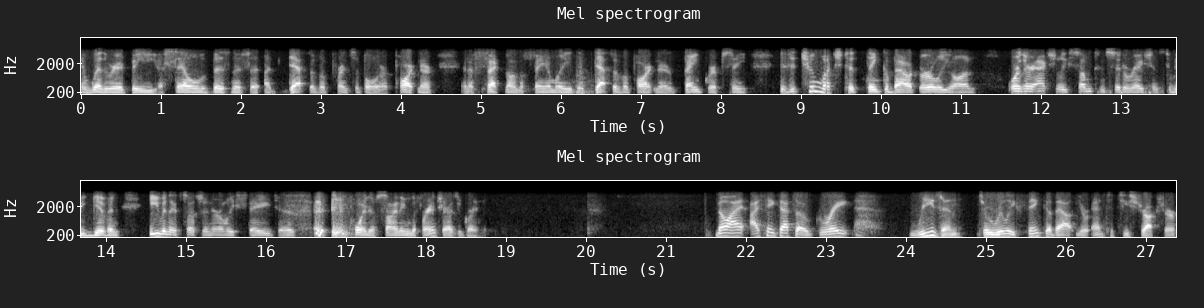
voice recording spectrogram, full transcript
and whether it be a sale of a business, a, a death of a principal or a partner, an effect on the family, the death of a partner, bankruptcy, is it too much to think about early on, or are there actually some considerations to be given even at such an early stage as the point of signing the franchise agreement? No, I, I think that's a great reason to really think about your entity structure.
